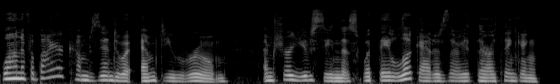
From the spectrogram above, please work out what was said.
Well, and if a buyer comes into an empty room, I'm sure you've seen this. What they look at is they're, they're thinking,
